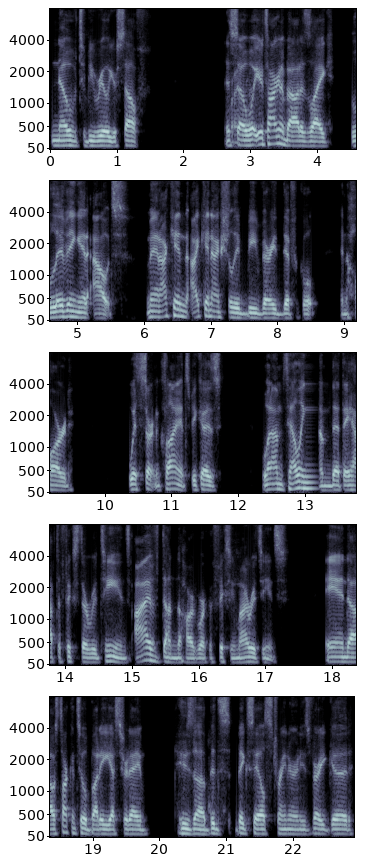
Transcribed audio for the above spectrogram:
know to be real yourself. And right. so, what you're talking about is like living it out. Man, I can I can actually be very difficult and hard with certain clients because when I'm telling them that they have to fix their routines, I've done the hard work of fixing my routines. And uh, I was talking to a buddy yesterday who's a big, big sales trainer and he's very good.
